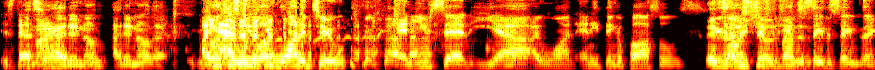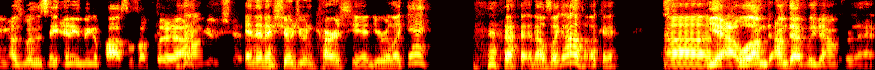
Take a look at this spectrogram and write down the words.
Is that so? I, I didn't know. I didn't know that. I asked you if you wanted to, and you said, "Yeah, I want anything Apostles." Because I was just about you- to say the same thing. I was about to say anything apostles, I'll put it out. I don't give a shit. and then I showed you Incarcia, and you were like, "Yeah," and I was like, "Oh, okay." Uh, yeah, well, I'm I'm definitely down for that.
